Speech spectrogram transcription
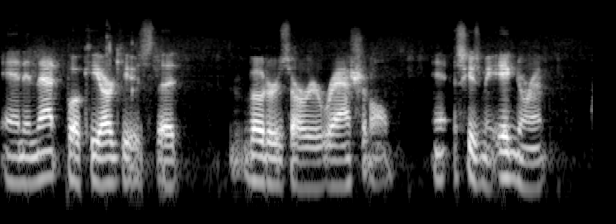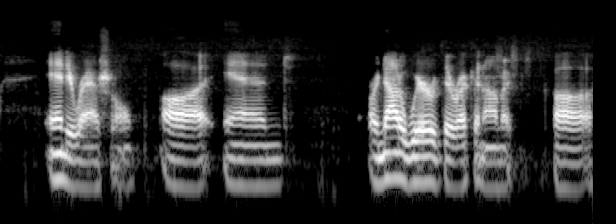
And in that book, he argues that voters are irrational, eh, excuse me, ignorant and irrational, uh, and are not aware of their economic uh,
